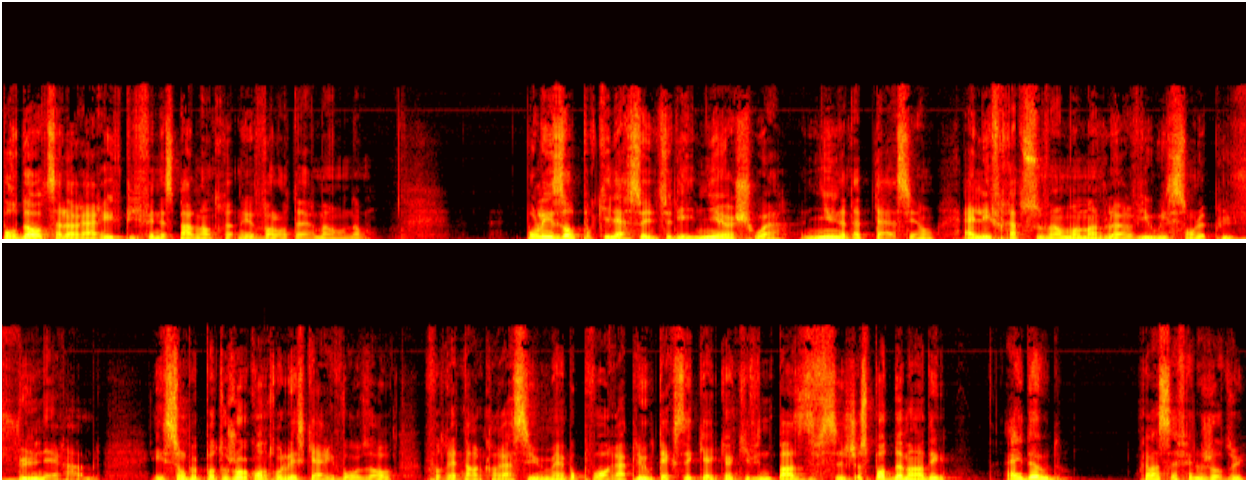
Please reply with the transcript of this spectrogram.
Pour d'autres, ça leur arrive, puis finissent par l'entretenir volontairement ou non. Pour les autres, pour qui la solitude n'est ni un choix, ni une adaptation, elle les frappe souvent au moment de leur vie où ils sont le plus vulnérables. Et si on ne peut pas toujours contrôler ce qui arrive aux autres, il faudrait être encore assez humain pour pouvoir rappeler ou texter quelqu'un qui vit une passe difficile juste pour te demander Hey dude, comment ça fait aujourd'hui?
